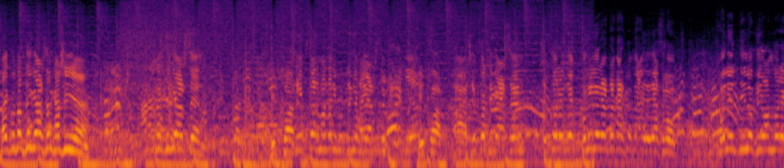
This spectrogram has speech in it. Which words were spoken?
ভাই কোথা থেকে আসছেন খাসি নিয়ে? থেকে আসছেন। শিবকর। মাদারীপুর থেকে ভাই আসছে। নিয়ে হ্যাঁ শিবকর থেকে আসছেন। শিবকরের যে খলিলের একটা কার- আসলো। খলিল দিল কি বন্দরে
